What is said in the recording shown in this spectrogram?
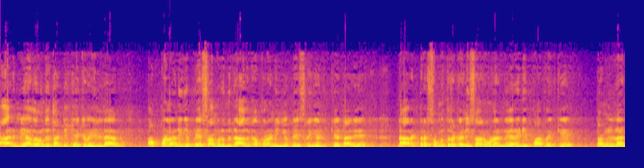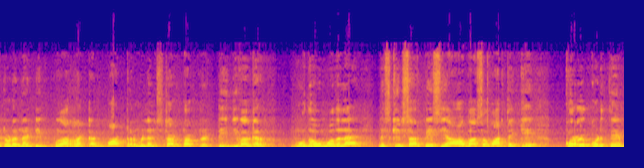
யாருமே அதை வந்து தட்டி கேட்கவே இல்லை. அப்போல்லாம் நீங்கள் பேசாமல் இருந்துட்டு அதுக்கப்புறம் நீங்கள் பேசுகிறீங்கன்னு கேட்டார். டைரக்டர் சமுத்திரக்கனி சாரோட நேரடி பார்வைக்கு தமிழ்நாட்டோட நடிப்பு அரக்கன் watermelon star doctor D Diwakar. முத முதல்ல மிஸ்கின் சார் பேசிய ஆபாச வார்த்தைக்கு குரல் கொடுத்தேன்.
